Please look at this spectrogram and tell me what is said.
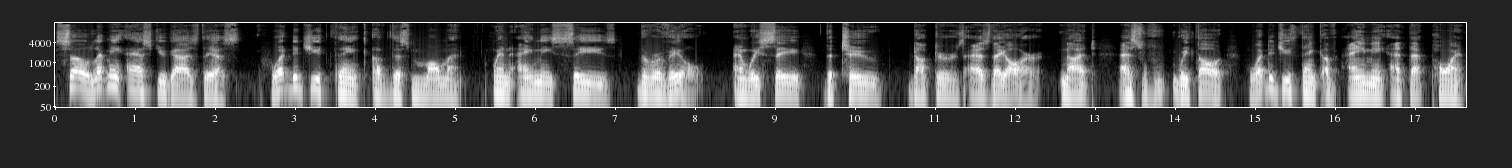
So let me ask you guys this. What did you think of this moment when Amy sees the reveal and we see the two doctors as they are, not as we thought? What did you think of Amy at that point?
